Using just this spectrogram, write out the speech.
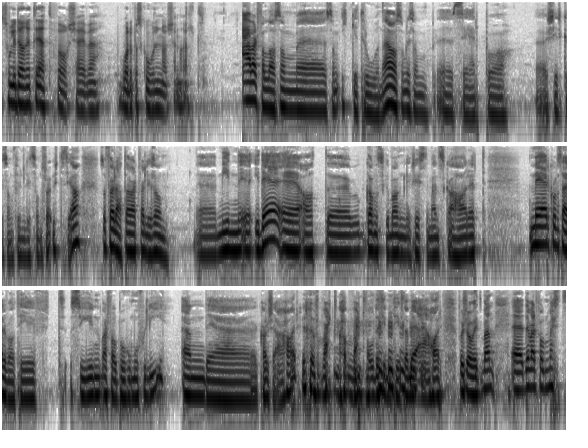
solidaritet for skeive, både på skolen og generelt. Jeg i hvert fall da som, eh, som ikke-troende, og som liksom eh, ser på kirkesamfunn litt sånn fra utsida, så føler jeg at det har vært veldig sånn Min idé er at eh, ganske mange kristne mennesker har et mer konservativt syn, i hvert fall på homofili, enn det kanskje jeg har. I hvert fall definitivt enn det jeg har, for så vidt. Men eh, det er i hvert fall mest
